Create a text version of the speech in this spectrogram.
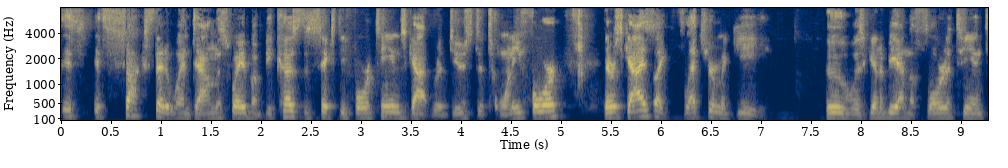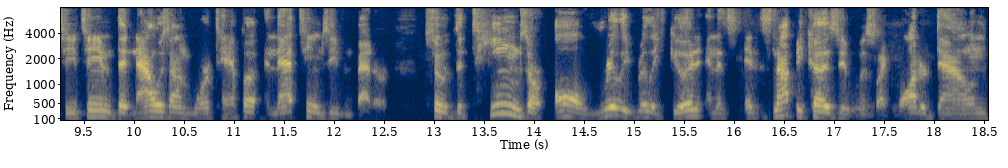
this it sucks that it went down this way, but because the 64 teams got reduced to 24, there's guys like Fletcher Magee, who was going to be on the Florida TNT team that now is on War Tampa, and that team's even better. So the teams are all really, really good, and it's it's not because it was like watered down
